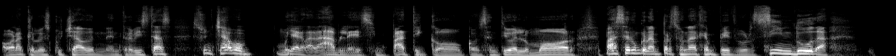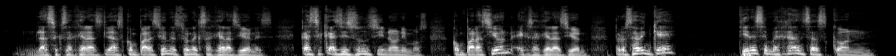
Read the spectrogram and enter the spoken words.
ahora que lo he escuchado en entrevistas es un chavo muy agradable, simpático, con sentido del humor. Va a ser un gran personaje en Pittsburgh, sin duda. Las exageraciones, las comparaciones son exageraciones. Casi casi son sinónimos. Comparación, exageración. Pero ¿saben qué? Tiene semejanzas con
